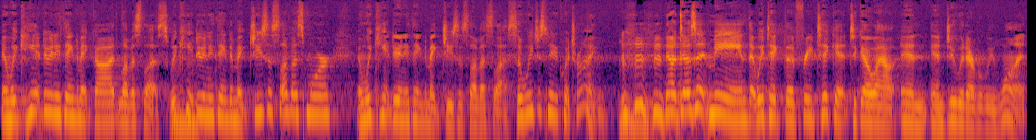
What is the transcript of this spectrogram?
and we can't do anything to make God love us less. We can't mm-hmm. do anything to make Jesus love us more, and we can't do anything to make Jesus love us less. So we just need to quit trying. Mm-hmm. now, it doesn't mean that we take the free ticket to go out and, and do whatever we want,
